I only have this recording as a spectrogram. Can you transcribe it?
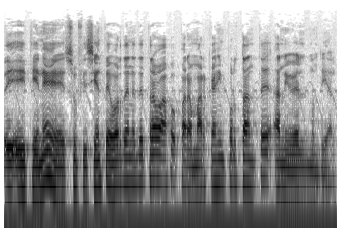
y tiene suficientes órdenes de trabajo para marcas importantes a nivel mundial.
